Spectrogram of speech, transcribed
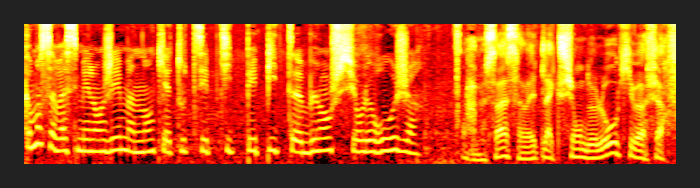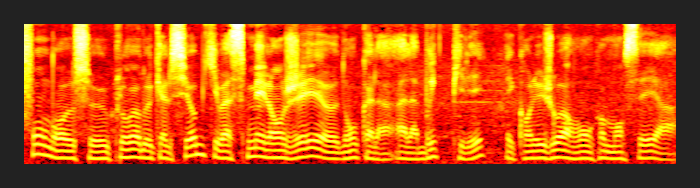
Comment ça va se mélanger maintenant qu'il y a toutes ces petites pépites blanches sur le rouge? Ah, mais ça, ça va être l'action de l'eau qui va faire fondre ce chlorure de calcium qui va se mélanger euh, donc à la, à la brique pilée. Et quand les joueurs vont commencer à,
